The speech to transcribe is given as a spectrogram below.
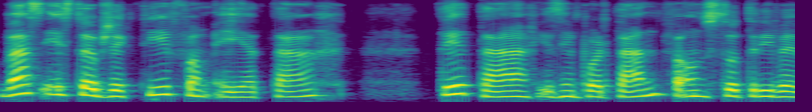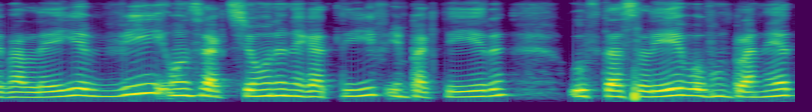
was ist das Objektiv vom Erdtag? Tag ist important für uns zu evaluieren, wie unsere Aktionen negativ impactieren auf das Leben auf dem Planet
